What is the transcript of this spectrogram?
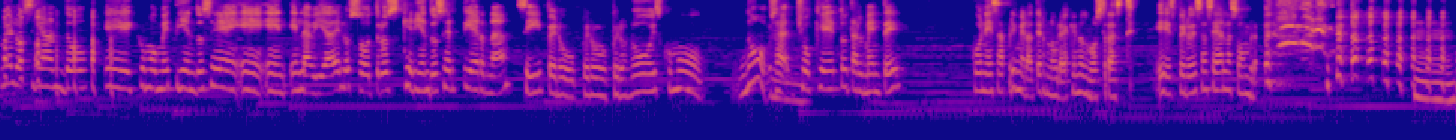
meloseando, eh, como metiéndose eh, en, la vida de los otros, queriendo ser tierna, sí, pero, pero, pero no, es como, no, o sea, mm. choqué totalmente con esa primera ternura que nos mostraste. espero esa sea la sombra. Mm.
